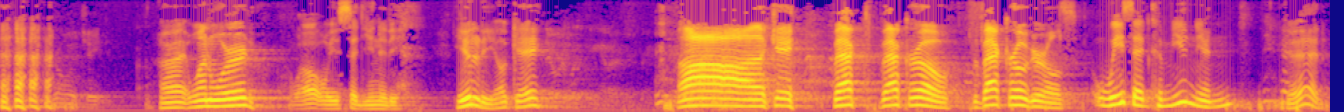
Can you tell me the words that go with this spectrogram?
All right. One word. Well, we said unity. Unity. Okay. Ah. Okay. Back back row. The back row girls. We said communion. Good.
